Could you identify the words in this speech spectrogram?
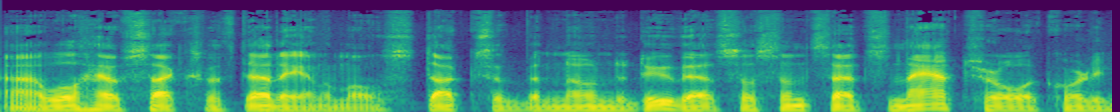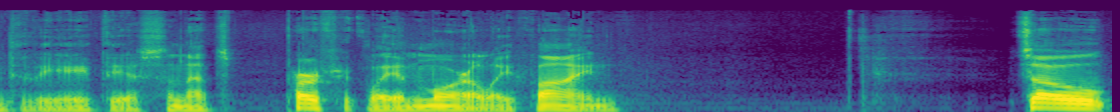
uh, will have sex with dead animals. Ducks have been known to do that. So, since that's natural, according to the atheists, and that's perfectly and morally fine. So,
